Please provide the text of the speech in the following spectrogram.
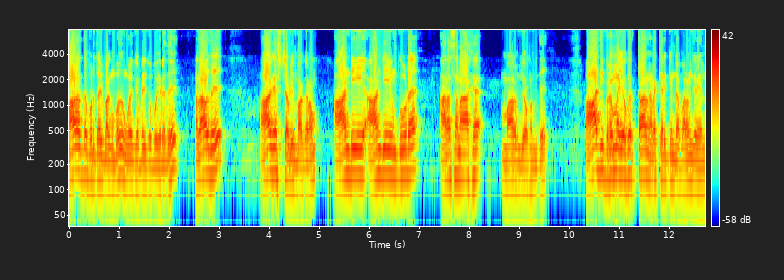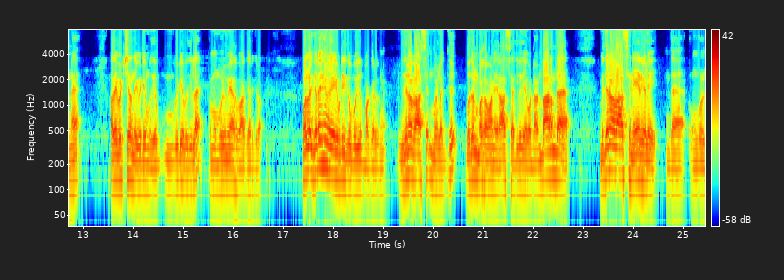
மாதத்தை பொறுத்தவரை பார்க்கும்போது உங்களுக்கு எப்படி இருக்க போகிறது? அதாவது ஆகஸ்ட் அப்படின்னு பார்க்குறோம். ஆண்டி ஆண்டியையும் கூட அரசனாக மாறும் யோகம் இது. ஆதி பிரம்ம யோகத்தால் நடக்க இருக்கின்ற பலன்கள் என்ன? அதை பற்றி அந்த வீடியோ முதிய வீடியோ பதிவில் நம்ம முழுமையாக பார்க்க இருக்கிறோம். முதல்ல கிரகங்கள் எப்படி இருக்க போகுது பார்க்குறோங்க மிதனராசி என்பர்களுக்கு புதன் பகவானை ராசி அதிபதியாக கொண்ட அன்பார்ந்த மிதனராசி நேர்களே இந்த உங்கள்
